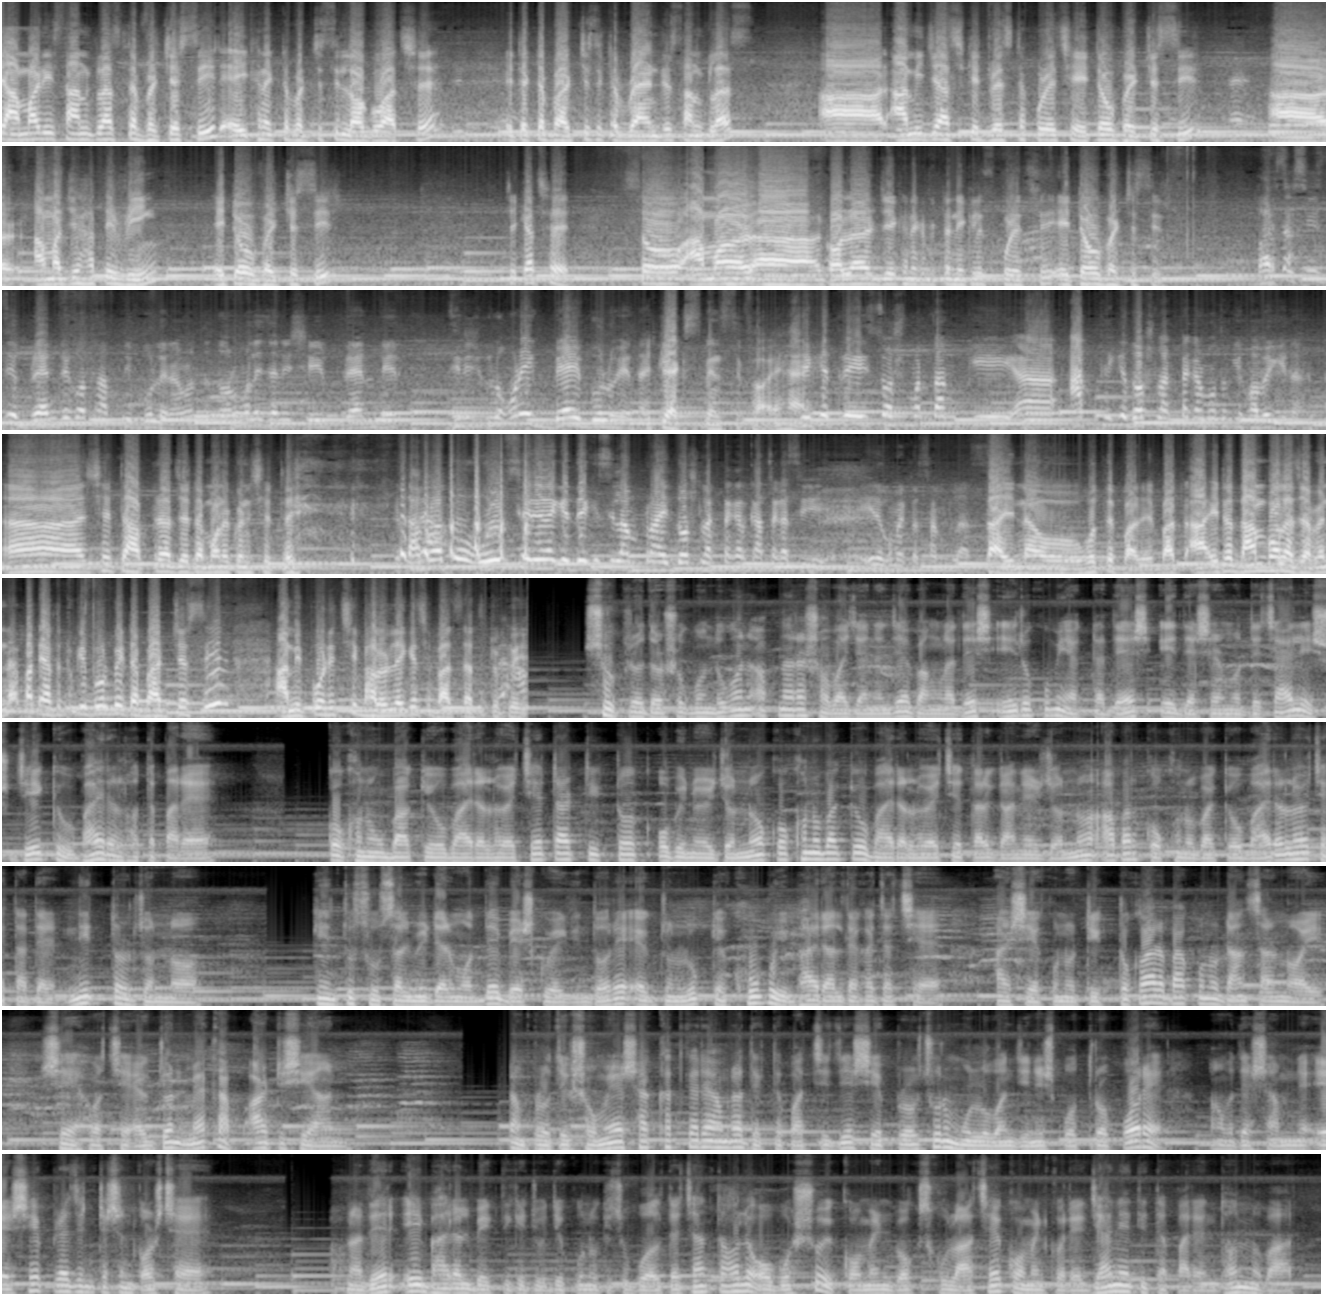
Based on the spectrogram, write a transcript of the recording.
যে আমার এই সানগ্লাসটা ভার্চেসির এইখানে একটা ভার্চেসির লগো আছে। এটা একটা ভার্চেস একটা ব্র্যান্ডের সানগ্লাস। আর আমি যে আজকে ড্রেসটা পরেছি, এটাও ভার্চেসির আর আমার যে হাতে রিং এটাও ভার্চেসির ঠিক আছে? সো আমার গলার যে এখানে একটা নেকলেস পরেছি, এটাও ভার্চেসির ভার্সিসিস যে ব্র্যান্ডের কথা আপনি বললেন আমরা তো নর্মালি জানি সেই ব্র্যান্ডের জিনিসগুলো অনেক ব্যয়বহুল হয়ে থাকে। একটু এক্সপেন্সিভ হয় হ্যাঁ। সেক্ষেত্রে এই চশমার দাম কি আট থেকে দশ লাখ টাকার মতো কি হবে কিনা? সেটা আপনারা যেটা মনে করেন সেটাই। আমরা তো ওয়েবসাইটের আগে দেখেছিলাম প্রায় দশ লাখ টাকার কাছাকাছি এরকম একটা সানগ্লাস তাই না ও হতে পারে বাট এটা দাম বলা যাবে না বাট এতটুকুই বলব এটা ভার্চেসির আমি পড়েছি ভালো লেগেছে বাস এতটুকুই। সুপ্রিয় দর্শক বন্ধুগণ, আপনারা সবাই জানেন যে বাংলাদেশ এরকমই একটা দেশ। এই দেশের মধ্যে চাইলে যে কেউ ভাইরাল হতে পারে। কখনো বা কেউ ভাইরাল হয়েছে তার টিকটক অভিনয়ের জন্য, কখনো বা কেউ ভাইরাল হয়েছে তার গানের জন্য, আবার কখনো বা কেউ ভাইরাল হয়েছে তাদের নৃত্যর জন্য। কিন্তু সোশ্যাল মিডিয়ার মধ্যে বেশ কয়েকদিন ধরে একজন লোককে খুবই ভাইরাল দেখা যাচ্ছে। আর সে কোনো টিকটকার বা কোনো ডান্সার নয়, সে হচ্ছে একজন মেকআপ আর্টিশিয়ান সাম্প্রতিক সময়ে সাক্ষাৎকারে আমরা দেখতে পাচ্ছি যে সে প্রচুর মূল্যবান জিনিসপত্র পরে আমাদের সামনে এসে প্রেজেন্টেশন করছে। আপনাদের এই ভাইরাল ব্যক্তিকে যদি কোনো কিছু বলতে চান, তাহলে অবশ্যই কমেন্ট বক্স খোলা আছে কমেন্ট করে জানিয়ে দিতে পারেন। ধন্যবাদ।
